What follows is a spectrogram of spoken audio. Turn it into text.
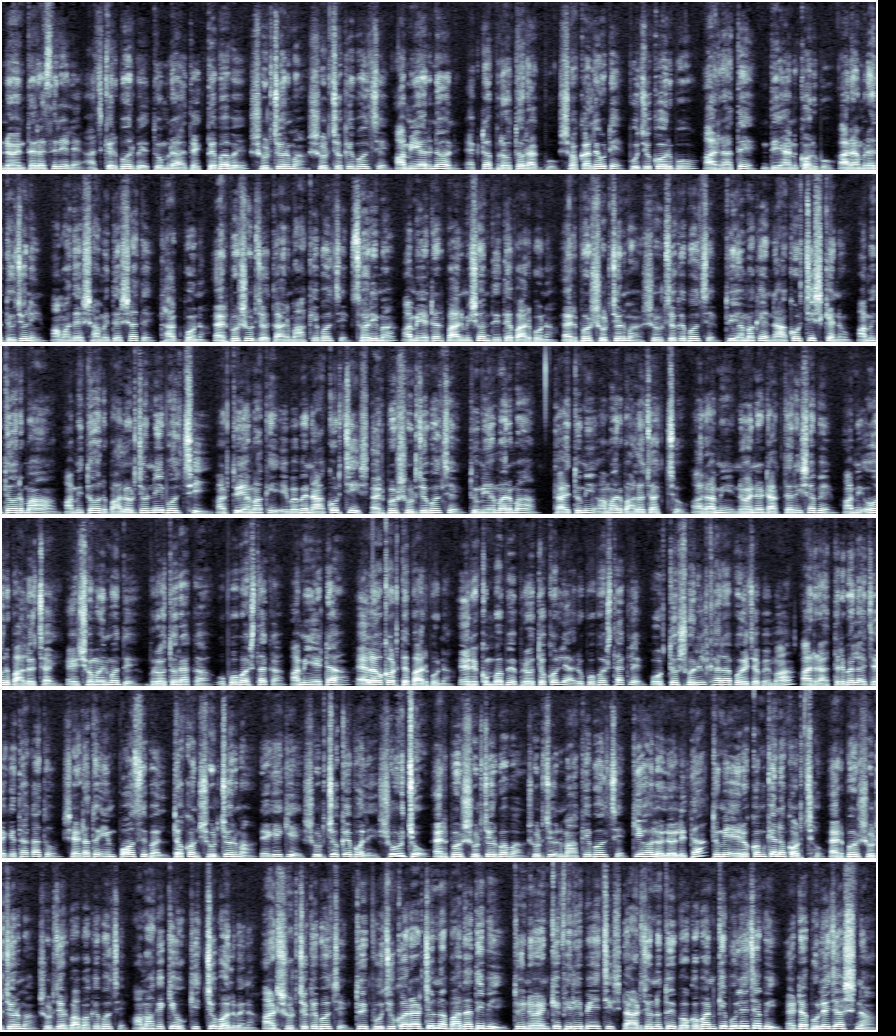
নয়নতারা সিরিয়ালে আজকের পর্বে তোমরা দেখতে পাবে সূর্যর মা সূর্যকে বলছে, আমি আর নয়ন একটা ব্রত রাখব। সকালে উঠে পুজো করব আর রাতে ধ্যান করব। আর আমরা দুজনেই আমাদের স্বামীদের সাথে থাকব না। এরপর সূর্য তার মাকে বলছে, সরি মা, আমি এটার পারমিশন দিতে পারব না। এরপর সূর্যর মা সূর্যকে বলছে, তুই আমাকে না করছিস কেন? আমি তোর মা, আমি তোর ভালোর জন্যই বলছি। আর তুই আমাকে এভাবে না করছিস? এরপর সূর্য বলছে, তুমি আমার মা তাই তুমি আমার ভালো চাচ্ছ। আর আমি নয়নের ডাক্তার হিসাবে আমি ওর ভালো চাই। এই সময়ের মধ্যে ব্রত রাখা, উপবাস থাকা, আমি এটা অ্যালাউ করতে পারব না। এরকম ভাবে ব্রত করলে আর উপবাস থাকলে ওর তো শরীর খারাপ হয়ে যাবে, মা। আর রাত্রেবেলা জেগে থাকা তো সেটা তো ইম্পসিবল তখন সূর্যর মা রেগে গিয়ে সূর্যকে বলে, সূর্য! এরপর সূর্যর বাবা সূর্যর মাকে বলছে, কি হলো ললিতা? তুমি এরকম কেন করছ? এরপর সূর্যর মা সূর্যের বাবাকে বলছে, আমাকে কেউ কিচ্ছু বলবে না। আর সূর্যকে বলছে, তুই পুজো করার জন্য বাধা দিবি? তুই নয়নকে ফিরে পেয়েছিস? তার জন্য তুই ভগবানকে ভুলে যাবি? এটা ভুলে যাস না।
